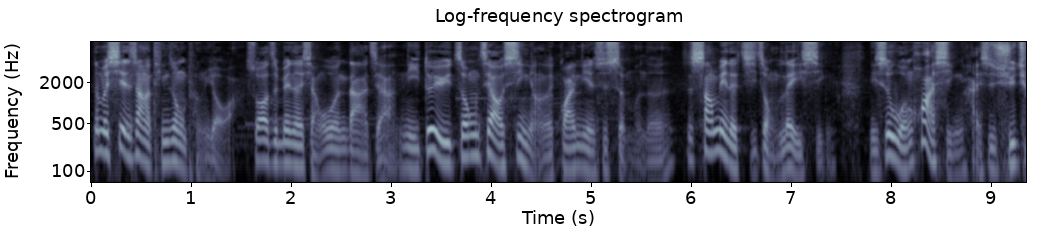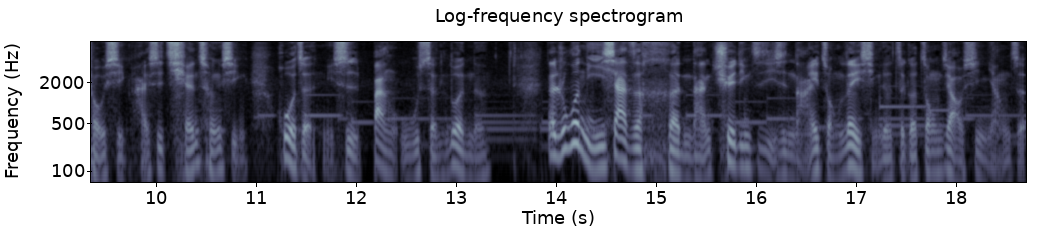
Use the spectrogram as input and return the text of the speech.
那么线上的听众朋友啊，说到这边呢，想问问大家，你对于宗教信仰的观念是什么呢？这上面的几种类型，你是文化型，还是需求型，还是虔诚型，或者你是半无神论呢？那如果你一下子很难确定自己是哪一种类型的这个宗教信仰者，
